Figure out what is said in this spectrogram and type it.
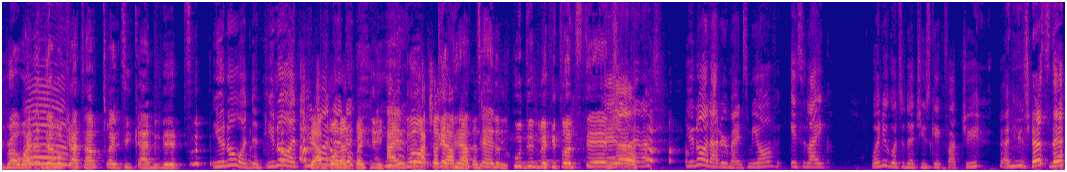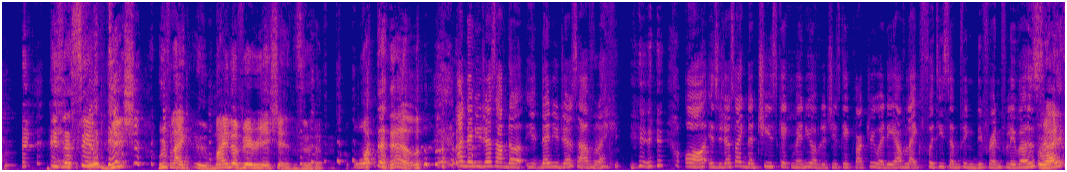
Bro, why the Democrats have twenty candidates? you know what? The, you know what? You They know have more than twenty. I know. actually because have they more have than ten 20. who didn't make it on stage. Yeah. You know what that reminds me of? It's like when you go to the Cheesecake Factory and you just there. It's the same dish with like uh, minor variations. what the hell? and then you just have the you, then you just have like or is it just like the cheesecake menu of the cheesecake factory where they have like 40 something different flavors Right?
